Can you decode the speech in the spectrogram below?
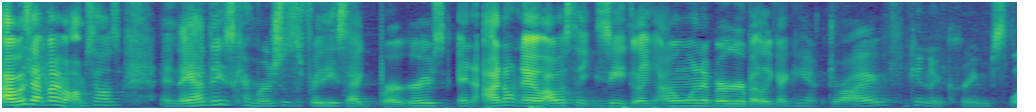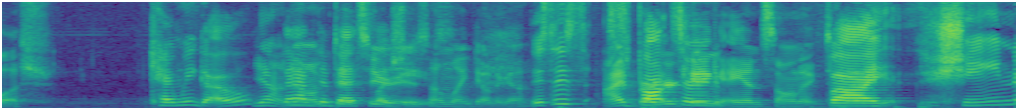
I was at my mom's house, and they had these commercials for these like burgers. And I don't know. I was like Zeke, like I want a burger, but like I can't drive. I'm getting a cream slush. Can we go? Yeah, they no, have I'm the dead best serious. slushies. I'm like down to go. This is I Burger sponsored King and Sonic by Shein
